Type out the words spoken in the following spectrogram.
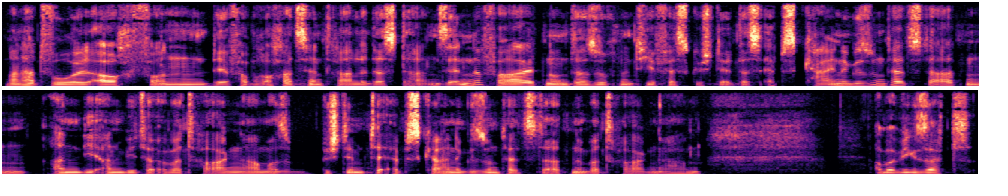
Man hat wohl auch von der Verbraucherzentrale das Datensendeverhalten untersucht und hier festgestellt, dass Apps keine Gesundheitsdaten an die Anbieter übertragen haben, also bestimmte Apps keine Gesundheitsdaten übertragen haben. Aber wie gesagt,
